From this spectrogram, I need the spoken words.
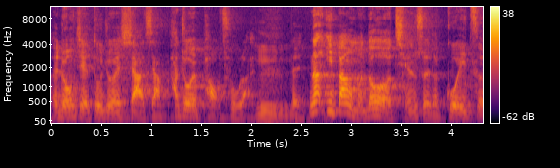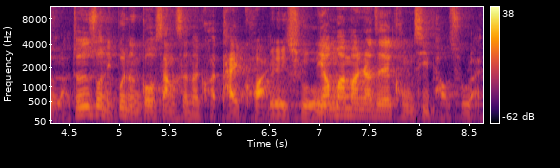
诶溶解度就会下降，它就会跑出来，嗯，对，那一般我们都有潜水的规则啦，就是说你不能够上升的快太快，没错。你要慢慢让这些空气跑出来。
